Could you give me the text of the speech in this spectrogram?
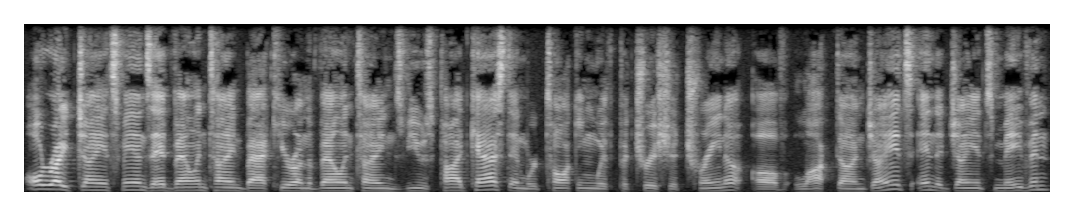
All right, Giants fans, Ed Valentine back here on the Valentine's Views podcast, and we're talking with Patricia Traina of Locked On Giants and the Giants Maven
